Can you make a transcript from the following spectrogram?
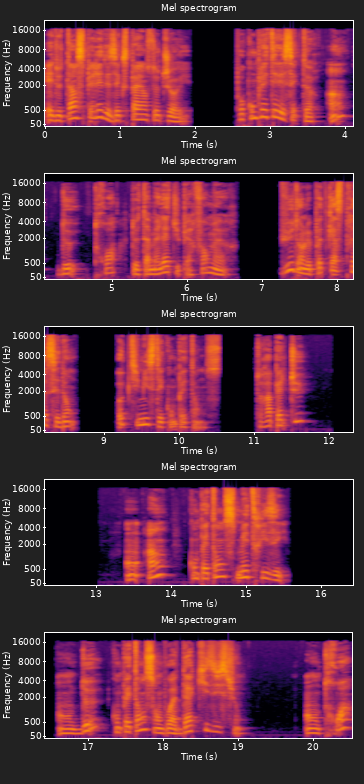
est de t'inspirer des expériences de Joy pour compléter les secteurs 1, 2, 3 de ta mallette du performeur, vu dans le podcast précédent Optimiste et compétences. Te rappelles-tu? En 1, compétences maîtrisées. En 2, compétences en voie d'acquisition. En 3,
